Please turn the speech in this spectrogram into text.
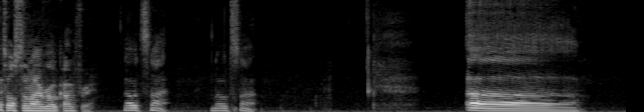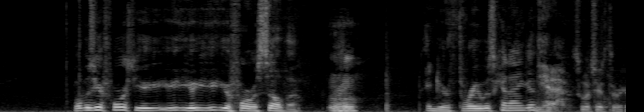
It's also not a real country. No, it's not. No, it's not. Uh, what was your four? Your your your, your four was Silva, right? And your three was Kananga. Yeah. So what's your three?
